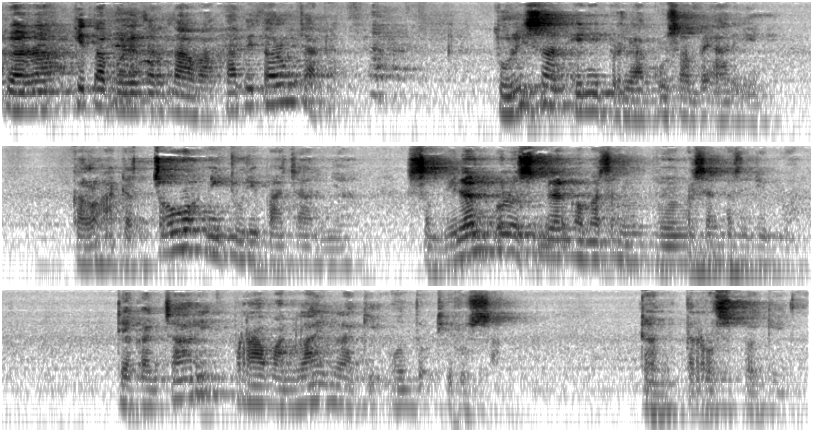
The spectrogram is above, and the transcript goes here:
Saudara, kita boleh tertawa, tapi tolong catat. Tulisan ini berlaku sampai hari ini. Kalau ada cowok niduri pacarnya, 99,9% pasti dibuang. Dia akan cari perawan lain lagi untuk dirusak. Dan terus begitu.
